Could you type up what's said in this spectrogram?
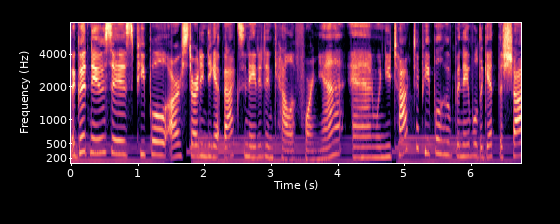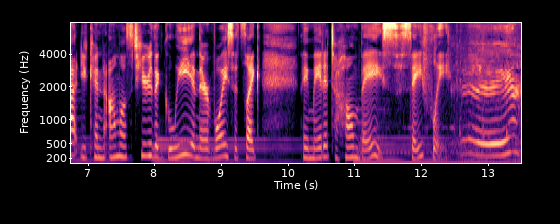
The good news is people are starting to get vaccinated in California. And when you talk to people who've been able to get the shot, you can almost hear the glee in their voice. It's like they made it to home base safely. Hey,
